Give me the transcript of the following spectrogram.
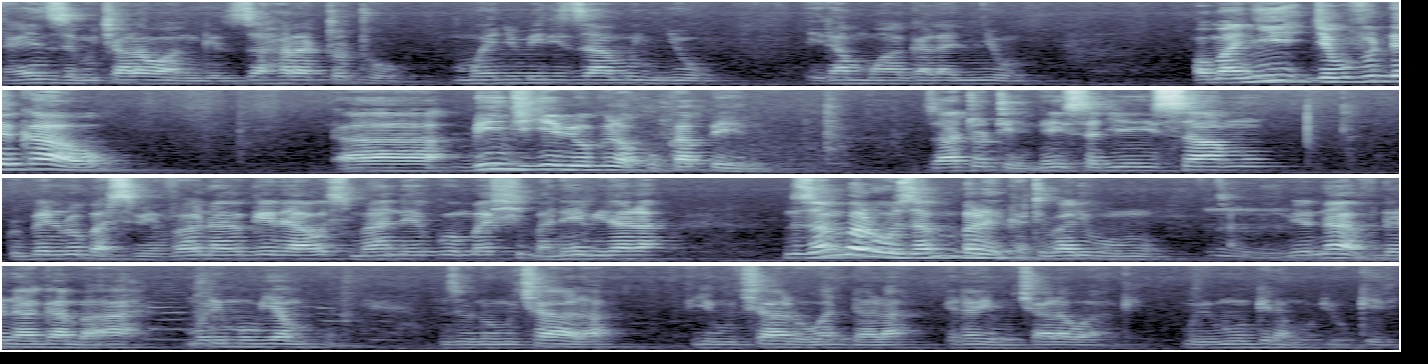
naye nze mukyala wange zahara toto mwenyumirizaamu nnyo era mwagala nnyo. Omanyi gye buvuddeko awo? Ah, bingi nyo ebyogerwa ku kapeeni zatote neeyisa gyeyisaamu ruben roberts byenvayo nayogeraawo simala negomba shiba n'ebirala. Ndoza mubalowooza mubalabika tebali bumu. Byonna yavudde n'agamba ah muli mu byammwe nze ono omukyala ye mukyala owa ddala era ye mukyala wange. Mwebimwogera mu byogere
